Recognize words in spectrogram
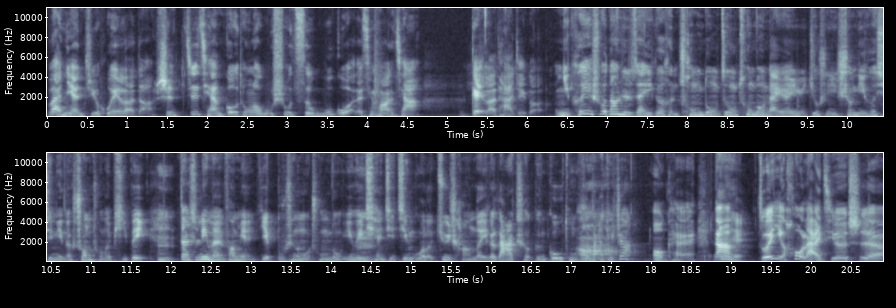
万念俱灰了的，是之前沟通了无数次无果的情况下，给了他这个。你可以说当时在一个很冲动，这种冲动来源于就是你生理和心理的双重的疲惫。嗯，但是另外一方面也不是那么冲动，因为嗯前期经过了巨长的一个拉扯、跟沟通和拉锯战。OK，那，所以后来其实是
